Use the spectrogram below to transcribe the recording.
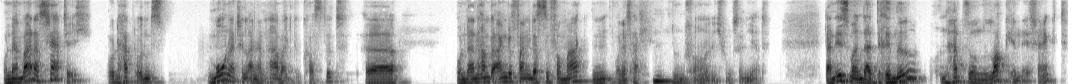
Und dann war das fertig und hat uns monatelang an Arbeit gekostet. Äh, und dann haben wir angefangen, das zu vermarkten und es hat hinten und vorne nicht funktioniert. Dann ist man da drinne und hat so einen Lock-in-Effekt,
